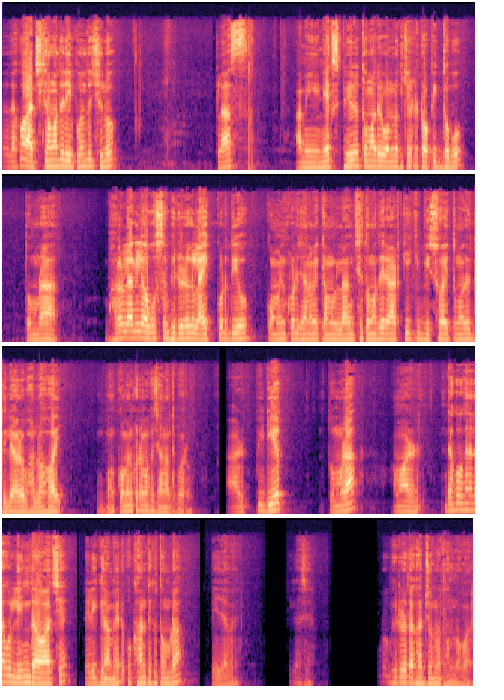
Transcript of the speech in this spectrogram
দেখো, আজকে আমাদের এই পর্যন্ত ছিল ক্লাস আমি নেক্সট ভিডিওতে তোমাদের অন্য কিছু একটা টপিক দেবো। তোমরা ভালো লাগলে অবশ্যই ভিডিওটাকে লাইক করে দিও কমেন্ট করে জানাবে কেমন লাগছে তোমাদের, আর কি কি বিষয় তোমাদের দিলে আরও ভালো হয় কমেন্ট করে আমাকে জানাতে পারো। আর পিডিএফ তোমরা আমার, দেখো ওখানে দেখো লিঙ্ক দেওয়া আছে টেলিগ্রামের ওখান থেকে তোমরা পেয়ে যাবে। ঠিক আছে? পুরো ভিডিও দেখার জন্য ধন্যবাদ।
